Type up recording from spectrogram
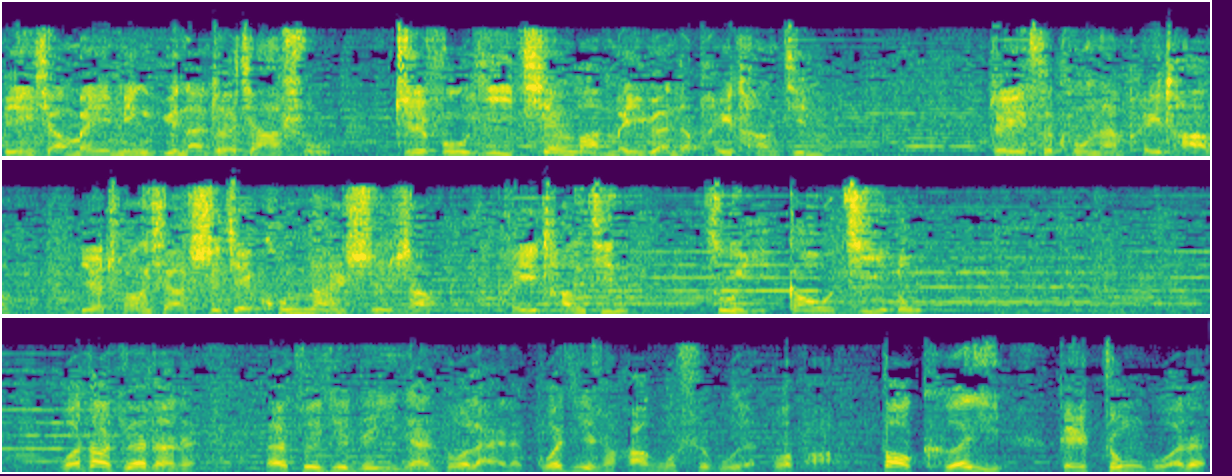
并向每名遇难者家属支付一千万美元的赔偿金。这次空难赔偿也创下世界空难史上赔偿金最高纪录。我倒觉得呢，呃，最近这一年多来呢，国际上航空事故也多发，倒可以给中国的。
